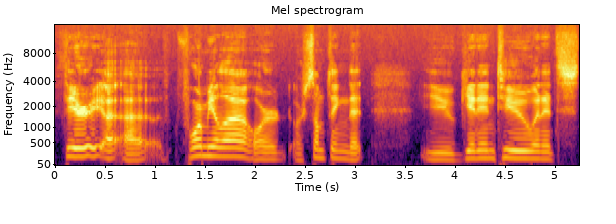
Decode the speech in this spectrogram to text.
theory, a, a formula, or or something that you get into when it's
